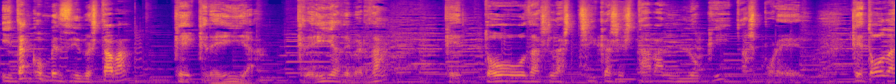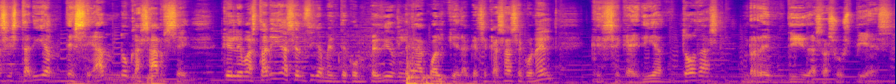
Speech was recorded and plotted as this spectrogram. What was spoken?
Y tan convencido estaba que creía, creía de verdad, que todas las chicas estaban loquitas por él, que todas estarían deseando casarse, que le bastaría sencillamente con pedirle a cualquiera que se casase con él, que se caerían todas rendidas a sus pies.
